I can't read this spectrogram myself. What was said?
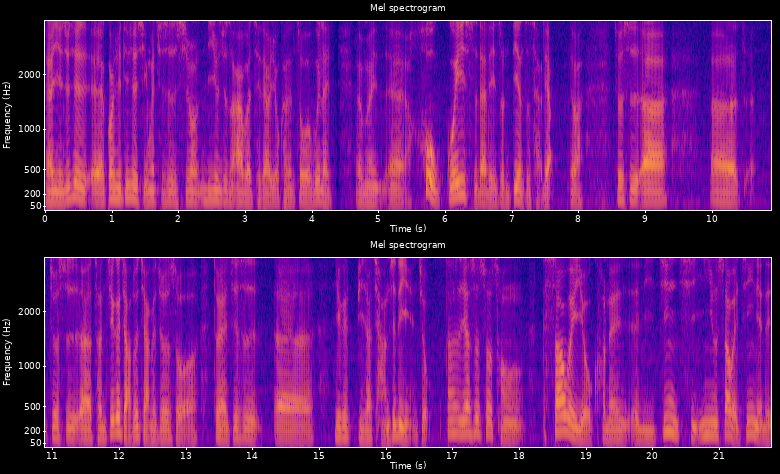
呃，研究些呃光学、电学行为，其实希望利用这种二维材料，有可能作为未来。我们呃后硅时代的一种电子材料，对吧？就是呃呃，就是呃从这个角度讲呢，就是说，对，就是呃一个比较长期的研究。但是要是说从稍微有可能呃离近期应用稍微近一点的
